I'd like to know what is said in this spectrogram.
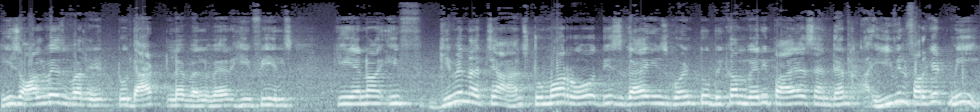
He is always worried to that level where he feels you know if given a chance tomorrow this guy is going to become very pious and then he will forget me.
